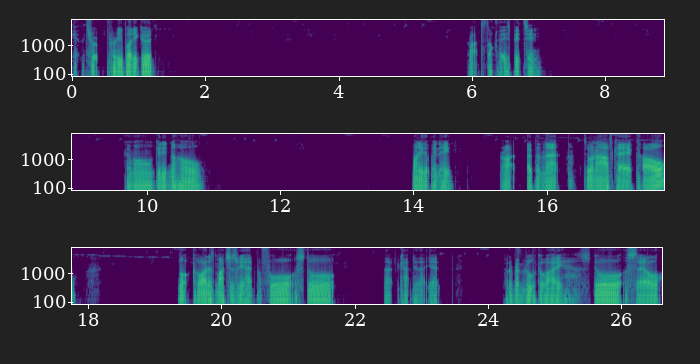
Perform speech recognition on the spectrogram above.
Getting through it pretty bloody good. Right, stock these bits in. Come on, get in the hole. Money that we need. Right, open that. Two and a half K of coal. Not quite as much as we had before. Store. No, can't do that yet. Got to remember to look away. Store, sell.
